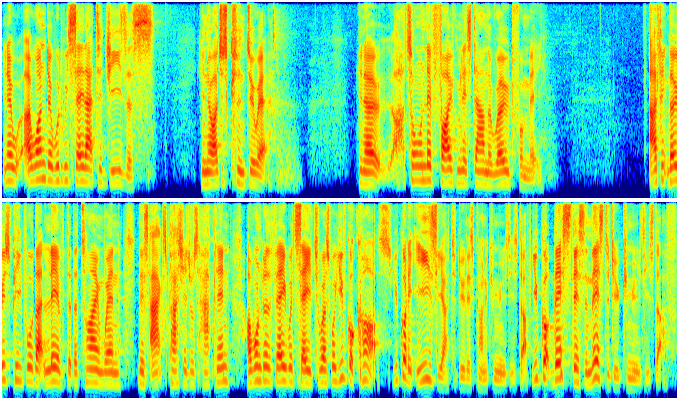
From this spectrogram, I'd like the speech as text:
You know, I wonder, would we say that to Jesus? You know, I just couldn't do it. You know, ah, someone lived five minutes down the road from me. I think those people that lived at the time when this Acts passage was happening, I wonder if they would say to us, Well, you've got cars. You've got it easier to do this kind of community stuff. You've got this, this, and this to do community stuff.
